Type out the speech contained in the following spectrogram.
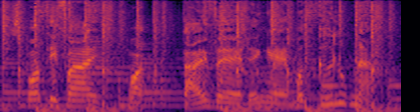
Spotify hoặc tải về để nghe bất cứ lúc nào.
